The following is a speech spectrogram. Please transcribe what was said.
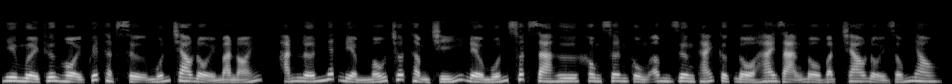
Như mười thương hội quyết thật sự muốn trao đổi mà nói, hắn lớn nhất điểm mấu chốt thậm chí đều muốn xuất ra hư không sơn cùng âm dương thái cực đồ hai dạng đồ vật trao đổi giống nhau.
